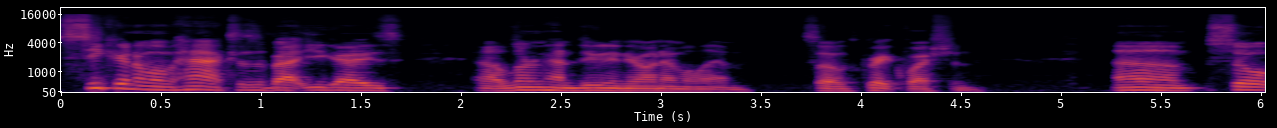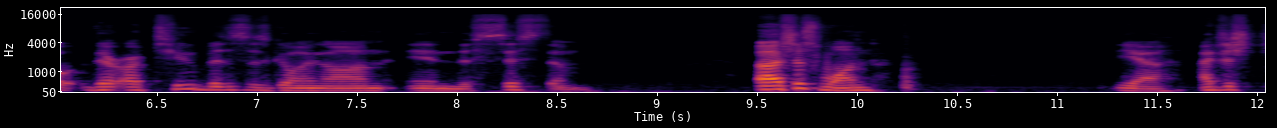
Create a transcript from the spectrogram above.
Secret MLM hacks is about you guys uh, learn how to do it in your own MLM. So great question. Um, so there are two businesses going on in the system. Uh, it's just one. Yeah, I just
